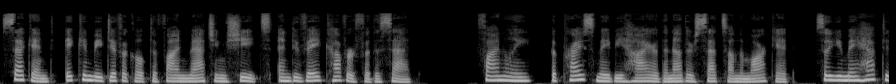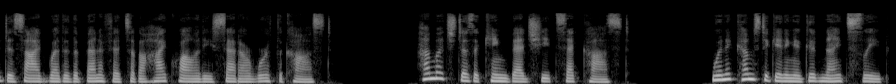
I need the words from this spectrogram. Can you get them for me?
Second, it can be difficult to find matching sheets and duvet cover for the set. Finally, the price may be higher than other sets on the market, so you may have to decide whether the benefits of a high quality set are worth the cost. How much does a king bed sheet set cost? When it comes to getting a good night's sleep,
